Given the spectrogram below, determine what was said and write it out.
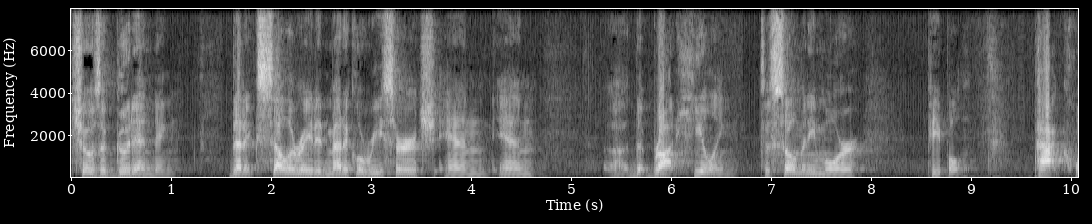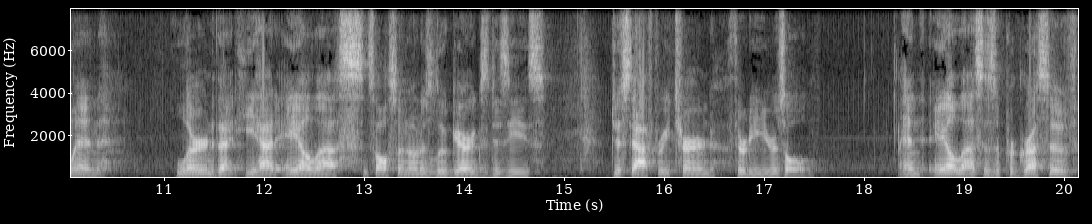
chose a good ending that accelerated medical research and, and uh, that brought healing to so many more people. Pat Quinn learned that he had ALS, it's also known as Lou Gehrig's disease, just after he turned 30 years old. And ALS is a progressive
